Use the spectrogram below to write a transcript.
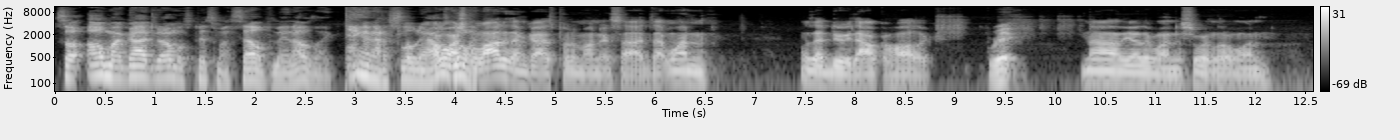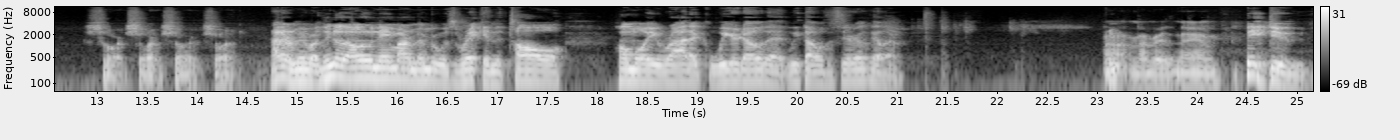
So, oh my god, dude, I almost pissed myself, man. I was like, dang, I gotta slow down. I, I watched going. a lot of them guys put them on their sides. That one, what was that dude? He's alcoholic. Rick. No, the other one, the short little one. Short, short, short, short. I don't remember. You know, the only name I remember was Rick and the tall homoerotic weirdo that we thought was a serial killer. I don't remember his name. Big dude.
